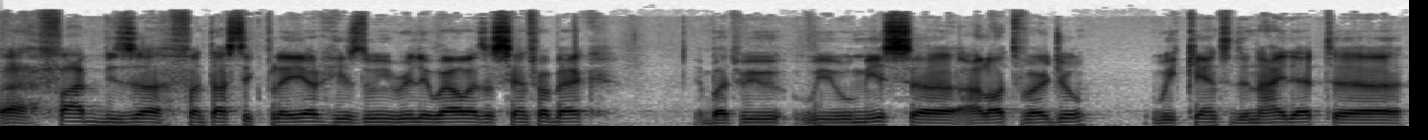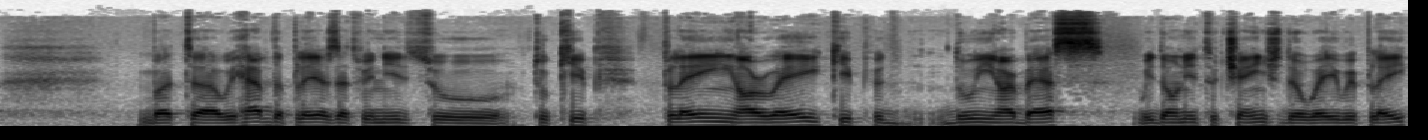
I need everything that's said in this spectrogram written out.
uh, Fab is a fantastic player. He's doing really well as a central back, but we we will miss uh, a lot Virgil. We can't deny that. Uh, but uh, we have the players that we need to to keep playing our way, keep doing our best. We don't need to change the way we play,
